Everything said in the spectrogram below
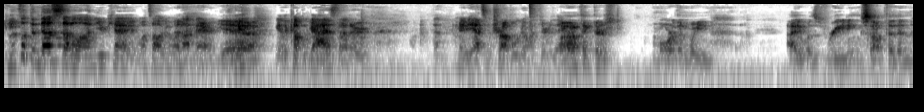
he, let's let the dust settle on UK and what's all going on there. yeah. We had a couple guys that are that maybe had some trouble going through there. Well, I think there's more than we. I was reading something, and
